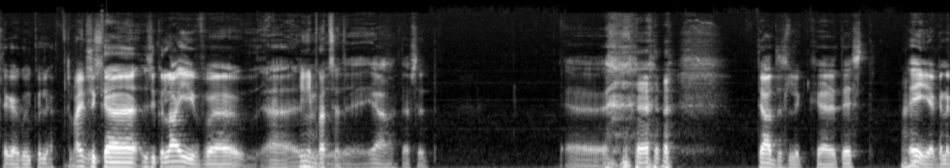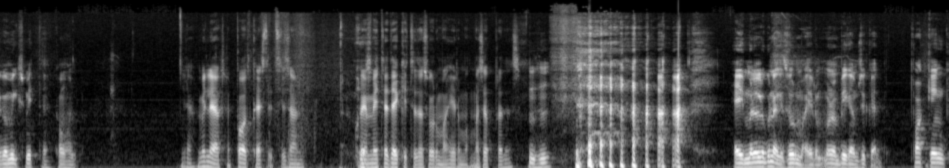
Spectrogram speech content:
tegelikult küll jah. Sihuke, sihuke live äh,. Inimkatsed. jaa, täpselt äh. teaduslik äh, test mm. -hmm. ei, aga nagu miks mitte, come on. jah, mille jaoks need podcast'id siis on? kui mitte tekitada surmahirmu oma sõprades. ei, mul ei ole kunagi surmahirm, mul on pigem sihuke, fucking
